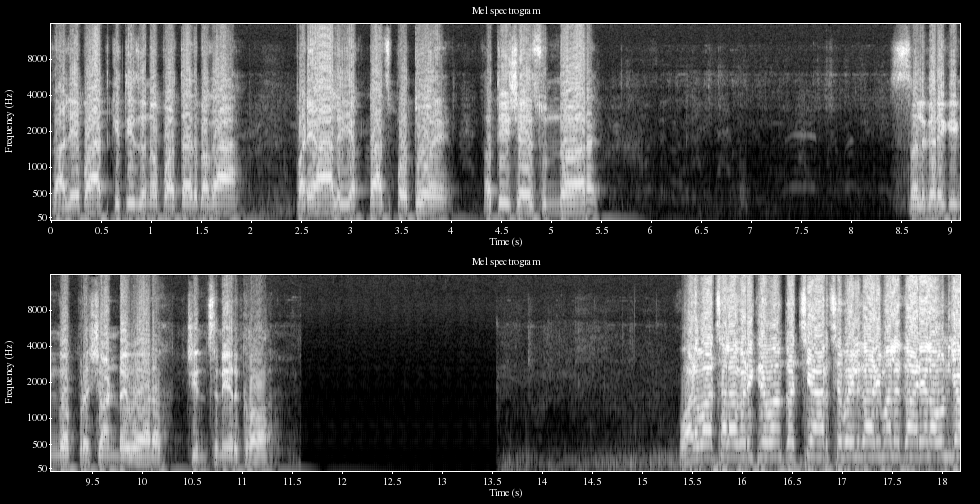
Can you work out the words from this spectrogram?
झाले बाद किती जण पळतायत बघा. पड्याल एकटाच पळतोय. अतिशय सुंदर. Salgare king Prashant driver Chinchanerkar. वळवा चला गाडी क्रमांक चारचे बैलगाडी मला गाड्या लावून घ्या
